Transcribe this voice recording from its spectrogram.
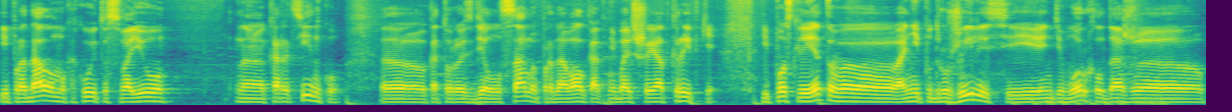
и продал ему какую-то свою э, картинку, э, которую сделал сам и продавал как небольшие открытки. И после этого они подружились, и Энди Ворхол даже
